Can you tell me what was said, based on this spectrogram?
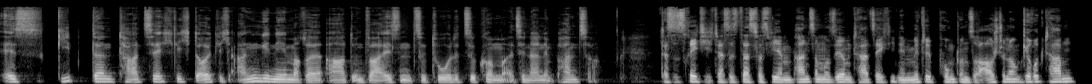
es gibt dann tatsächlich deutlich angenehmere Art und Weisen, zu Tode zu kommen als in einem Panzer. Das ist richtig. Das ist das, was wir im Panzermuseum tatsächlich in den Mittelpunkt unserer Ausstellung gerückt haben.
